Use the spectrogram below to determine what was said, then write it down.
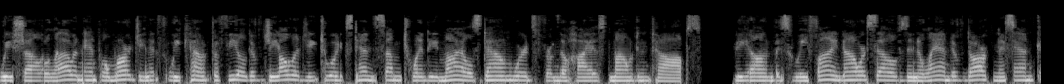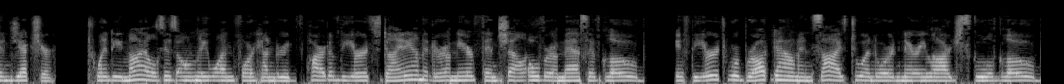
we shall allow an ample margin if we count the field of geology to extend some 20 miles downwards from the highest mountain tops. Beyond this we find ourselves in a land of darkness and conjecture. Twenty miles is only one four hundredth part of the earth's diameter a mere thin shell over a massive globe. If the earth were brought down in size to an ordinary large school globe,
